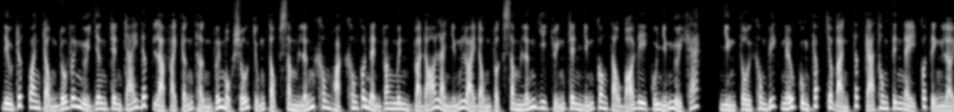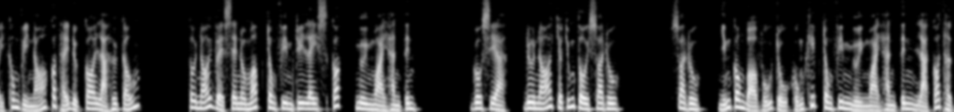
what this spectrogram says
điều rất quan trọng đối với người dân trên trái đất là phải cẩn thận với một số chủng tộc xâm lấn không hoặc không có nền văn minh và đó là những loài động vật xâm lấn di chuyển trên những con tàu bỏ đi của những người khác, nhưng tôi không biết nếu cung cấp cho bạn tất cả thông tin này có tiện lợi không vì nó có thể được coi là hư cấu. Tôi nói về Xenomorph trong phim Ridley Scott, Người ngoài hành tinh. Gosia, đưa nó cho chúng tôi Soaru. Soaru, những con bọ vũ trụ khủng khiếp trong phim Người ngoài hành tinh là có thật.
